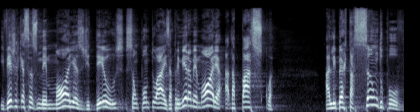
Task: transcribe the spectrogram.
E veja que essas memórias de Deus são pontuais. A primeira memória, a da Páscoa, a libertação do povo.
